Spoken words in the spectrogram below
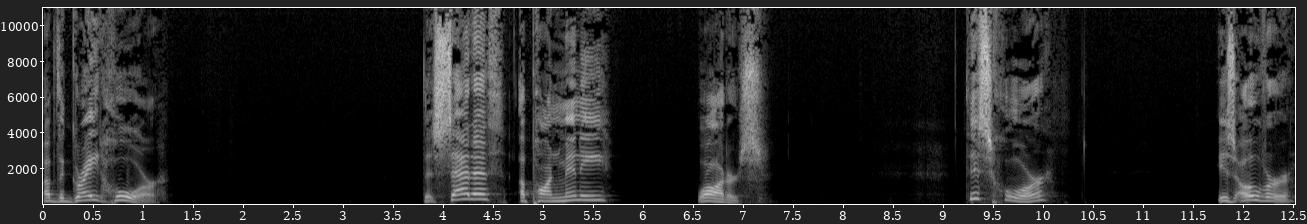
of the great whore that setteth upon many waters. This whore is over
